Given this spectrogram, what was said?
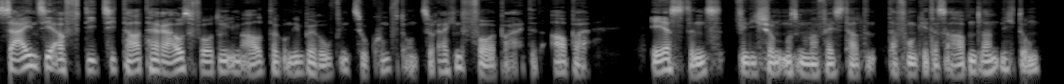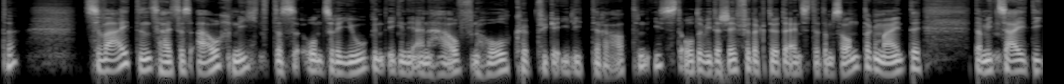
seien sie auf die Zitat Herausforderung im Alltag und im Beruf in Zukunft unzureichend vorbereitet. Aber erstens, finde ich schon, muss man mal festhalten, davon geht das Abendland nicht unter. Zweitens heißt das auch nicht, dass unsere Jugend irgendwie ein Haufen hohlköpfiger Illiteraten ist oder wie der Chefredakteur der NZZ am Sonntag meinte, damit sei die,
